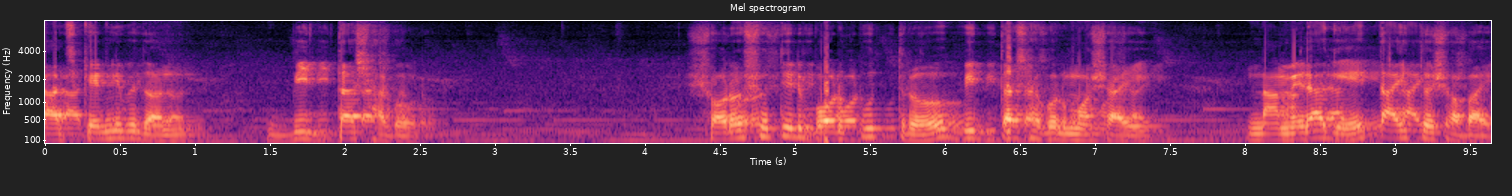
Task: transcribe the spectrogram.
আজকের নিবেদন বিদ্যাসাগর। সরস্বতীর বরপুত্র বিদ্যাসাগর মশাই, নামের আগে তাই তো সবাই,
